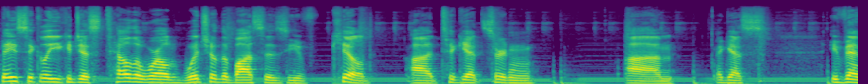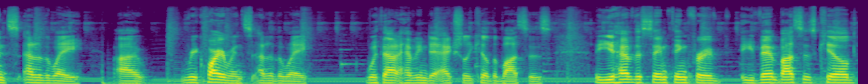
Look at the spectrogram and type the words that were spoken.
basically you could just tell the world which of the bosses you've killed uh, to get certain, um, I guess, events out of the way, uh, requirements out of the way, without having to actually kill the bosses. You have the same thing for event bosses killed,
